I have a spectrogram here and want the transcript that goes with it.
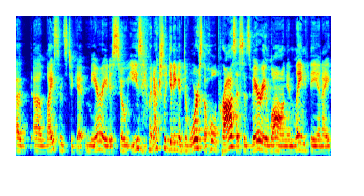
a, a, license to get married is so easy, but actually getting a divorce, the whole process is very long and lengthy. And I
